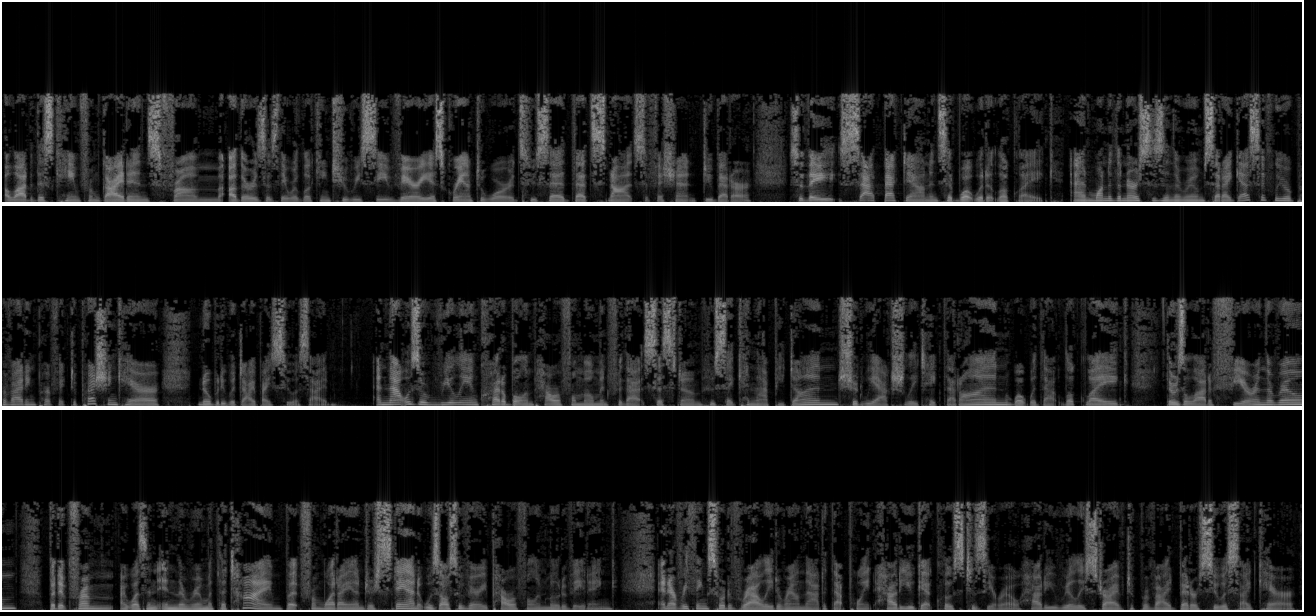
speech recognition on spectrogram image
a lot of this came from guidance from others as they were looking to receive various grant awards who said that's not sufficient, do better. So they sat back down and said, what would it look like? And one of the nurses in the room said, I guess if we were providing perfect depression care, nobody would die by suicide. And that was a really incredible and powerful moment for that system who said, Can that be done? Should we actually take that on? What would that look like? There was a lot of fear in the room, but it from I wasn't in the room at the time, but from what I understand, it was also very powerful and motivating. And everything sort of rallied around that at that point. How do you get close to zero? How do you really strive to provide better suicide care?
